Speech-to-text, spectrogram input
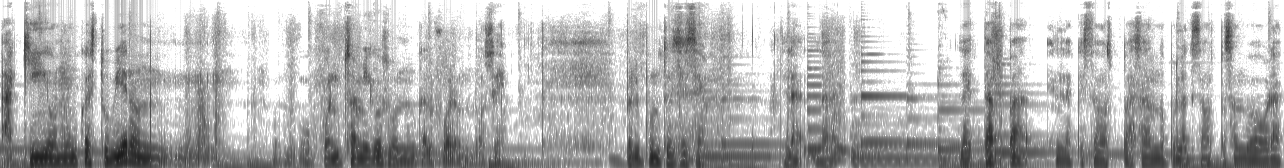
aquí o nunca estuvieron o fueron tus amigos o nunca lo fueron, no sé. Pero el punto es ese. La, la, etapa en la que estamos pasando, por la que estamos pasando ahora,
